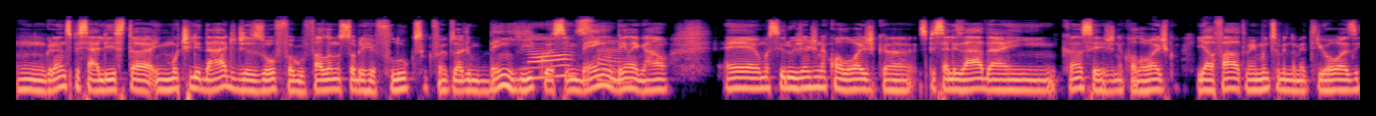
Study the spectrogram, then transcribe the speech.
um grande especialista em motilidade de esôfago falando sobre refluxo, que foi um episódio bem rico, assim, bem, Nossa! bem legal. É uma cirurgiã ginecológica especializada em câncer ginecológico, e ela fala também muito sobre endometriose.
